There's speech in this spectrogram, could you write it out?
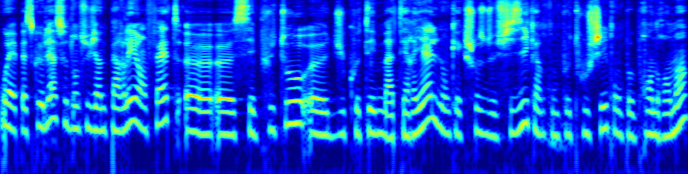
Ouais, parce que là, ce dont tu viens de parler, en fait, euh, euh, c'est plutôt euh, du côté matériel, donc quelque chose de physique hein, qu'on peut toucher, qu'on peut prendre en main.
